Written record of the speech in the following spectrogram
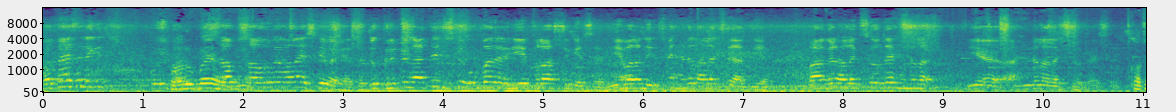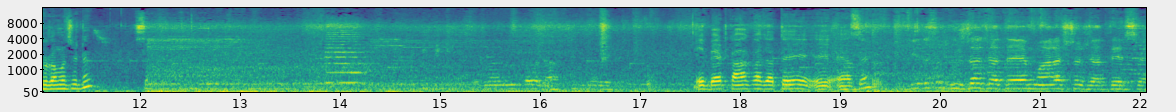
बताए से लेकिन कोई सौ रुपए सब सौ रुपए वाला इसके वजह से जो ग्रिपिंग आती है जिसके ऊपर ये प्लास्टिक है सर ये वाला नहीं इसमें हैंडल अलग से आती है पागल अलग से होता है हैंडल ये हैंडल अलग से होता है सर কত দাম আছে এটা ये बैट कहाँ कहाँ जाते हैं ये- यहाँ से ये तो सब गुजरात जाता है महाराष्ट्र जाते हैं सर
